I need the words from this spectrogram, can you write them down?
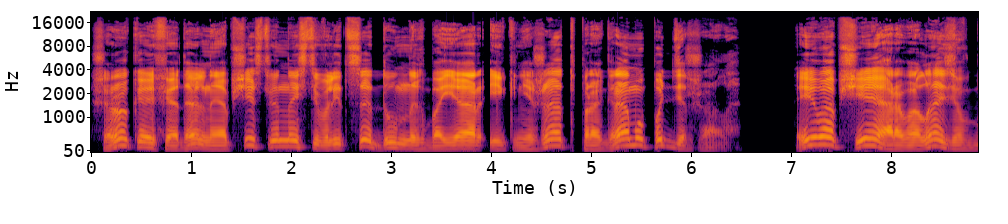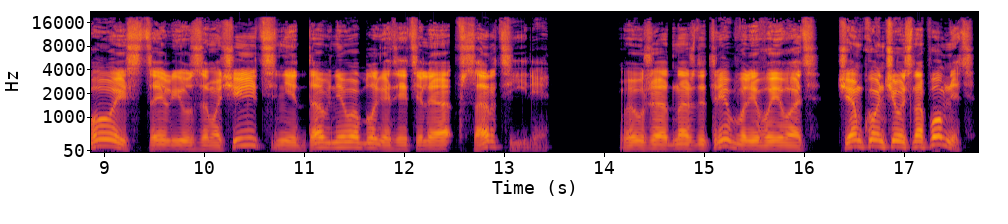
Широкая феодальная общественность в лице думных бояр и княжат программу поддержала. И вообще рвалась в бой с целью замочить недавнего благодетеля в сортире. Вы уже однажды требовали воевать. Чем кончилось, напомнить?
